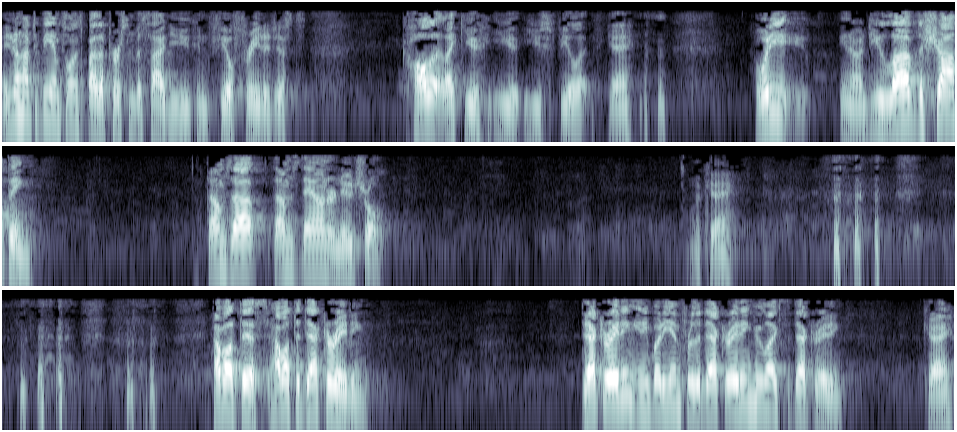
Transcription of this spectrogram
And you don't have to be influenced by the person beside you. You can feel free to just Call it like you, you, you feel it, okay? what do you, you know, do you love the shopping? Thumbs up, thumbs down, or neutral? Okay. How about this? How about the decorating? Decorating? Anybody in for the decorating? Who likes the decorating? Okay.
